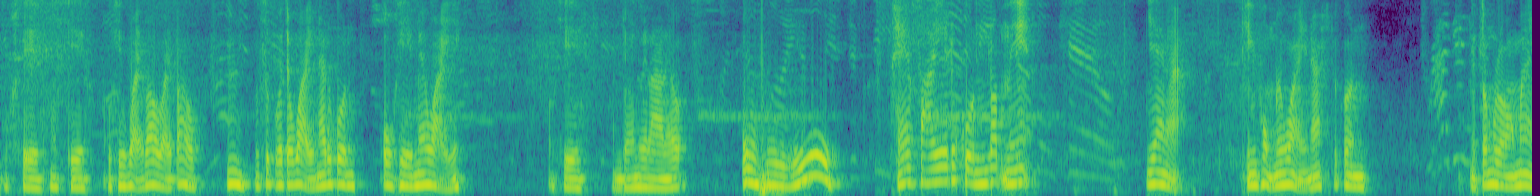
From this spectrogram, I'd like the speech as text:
โอเค โอเค โอเค ไหวเปล่าไหวเปล่า อืมรู้สึกว่าจะไหวนะทุกคน โอเคไม่ไหว โอเค มันย้อนเวลาแล้ว โอ้โหแพ้ไฟอะทุกคนรอบนี้ แย่น่ะ ทิ้งผมไม่ไหวนะทุกคนเดี๋ยวต้องลองใหม่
